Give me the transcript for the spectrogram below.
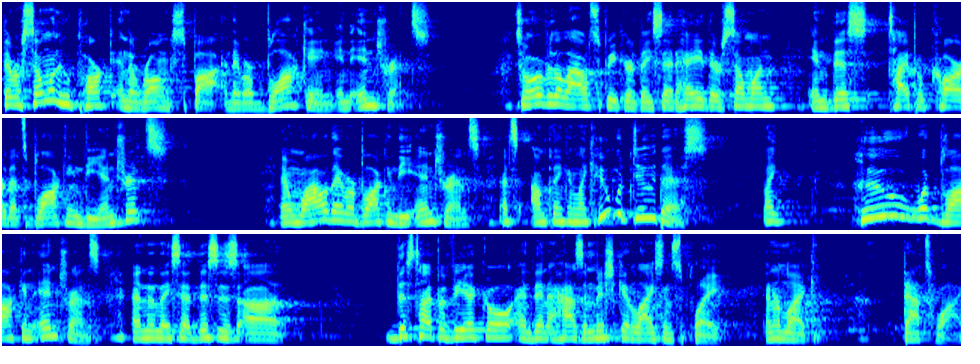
there was someone who parked in the wrong spot and they were blocking an entrance. So over the loudspeaker, they said, Hey, there's someone in this type of car that's blocking the entrance. And while they were blocking the entrance, I'm thinking, like, who would do this? Like, who would block an entrance? And then they said, this is uh, this type of vehicle, and then it has a Michigan license plate. And I'm like, that's why.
